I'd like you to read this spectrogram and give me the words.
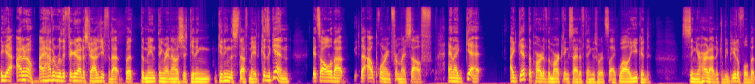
yeah, I don't know. I haven't really figured out a strategy for that. But the main thing right now is just getting getting the stuff made. Because again, it's all about the outpouring from myself. And I get, I get the part of the marketing side of things where it's like, well, you could sing your heart out and it could be beautiful, but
